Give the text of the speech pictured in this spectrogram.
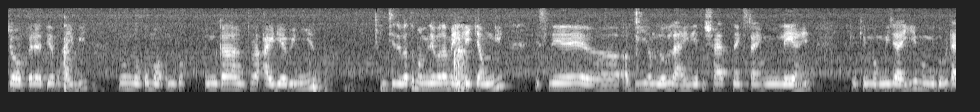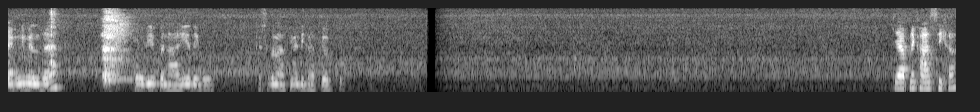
जॉब पे रहती है, भाई भी तो उन लोगों को उनको, इनका थोड़ा आइडिया भी नहीं है इन चीज़ों का। तो मम्मी ने बोला, मैं ही लेके आऊँगी। इसलिए अभी हम लोग लाए नहीं है तो शायद नेक्स्ट टाइम ले आएँ, क्योंकि मम्मी जाएगी, मम्मी को भी टाइम नहीं मिल रहा है। तो अभी बना रही है, देखो, कैसे बनाती है, मैं दिखाती हूँ आपको। क्या आपने कहाँ सीखा?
